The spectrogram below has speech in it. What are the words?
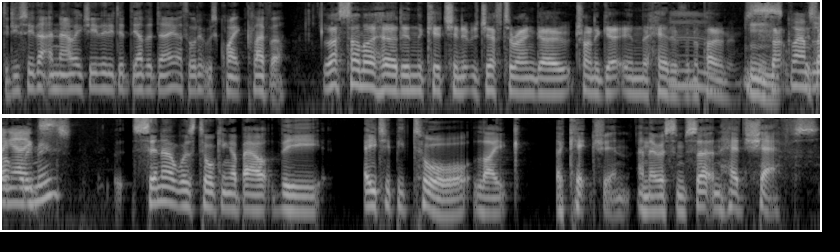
Did you see that analogy that he did the other day? I thought it was quite clever. Last time I heard in the kitchen, it was Jeff Tarango trying to get in the head of an mm. opponent. Hmm. Is that, is that Scrambling what he means? Sinner was talking about the ATP tour like a kitchen, and there are some certain head chefs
